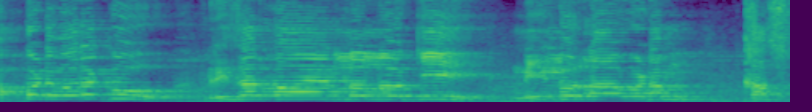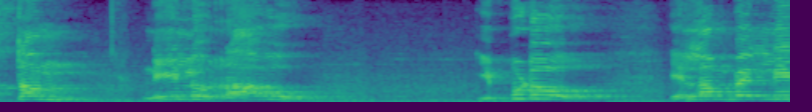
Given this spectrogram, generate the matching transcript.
అప్పటి వరకు రిజర్వాయర్లలోకి నీళ్ళు రావడం కష్టం నీళ్ళు రావు. ఇప్పుడు ఎల్లంపల్లి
